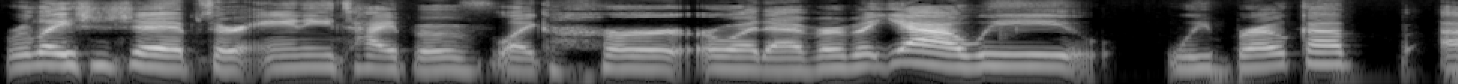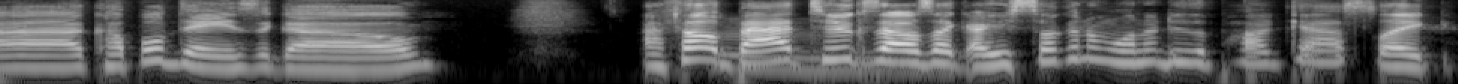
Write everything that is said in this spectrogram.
relationships or any type of like hurt or whatever but yeah we we broke up uh, a couple days ago I felt bad too because I was Mm. like, "Are you still gonna want to do the podcast?" Like,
